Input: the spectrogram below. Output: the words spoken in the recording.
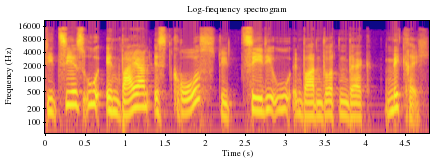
die CSU in Bayern ist groß, die CDU in Baden-Württemberg mickrig.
